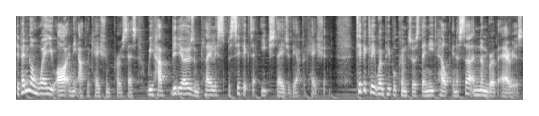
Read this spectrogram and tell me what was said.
Depending on where you are in the application process, we have videos and playlists specific to each stage of the application. Typically when people come to us, they need help in a certain number of areas.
